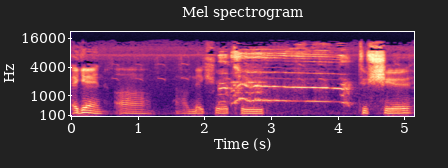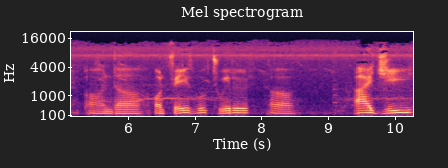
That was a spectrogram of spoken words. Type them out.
again, uh, I'll make sure to to share on the, on Facebook, Twitter, uh, IG.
